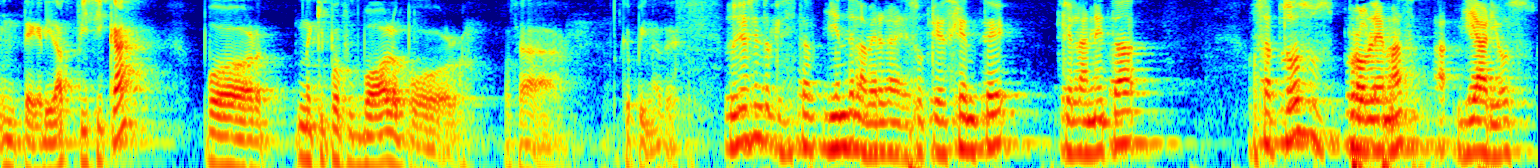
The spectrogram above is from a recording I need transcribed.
integridad física por un equipo de fútbol o por... O sea, ¿tú qué opinas de eso? Pues yo siento que sí está bien de la verga eso, que es gente que la neta... O sea, todos sus problemas diarios,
